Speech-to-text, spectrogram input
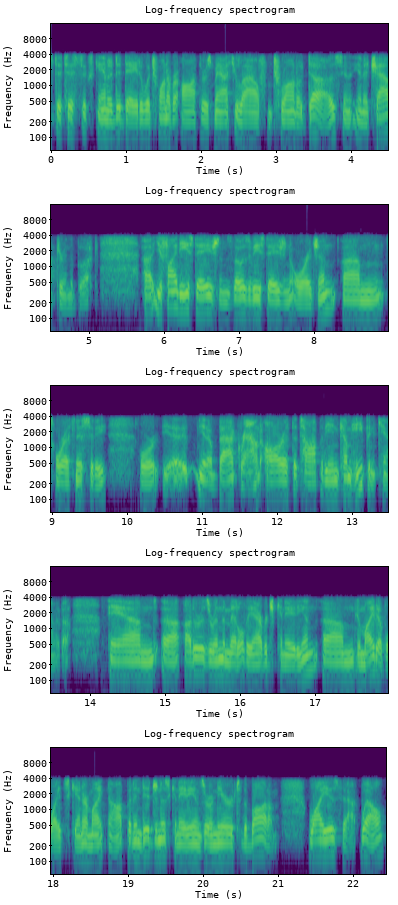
Statistics Canada data, which one of our authors, Matthew Lau from Toronto, does in, in a chapter in the book, uh, you find East Asians, those of East Asian origin um, or ethnicity or uh, you know background, are at the top of the income heap in Canada, and uh, others are in the middle, the average Canadian, um, who might have white skin or might not, but Indigenous Canadians are nearer to the bottom. Why is that? Well,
